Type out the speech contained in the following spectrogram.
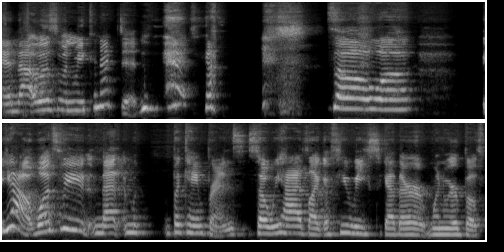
and that was when we connected. yeah. So, uh, yeah, once we met and became friends, so we had like a few weeks together when we were both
